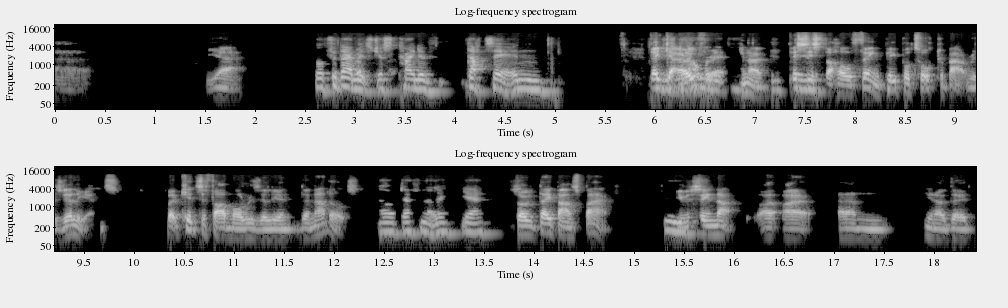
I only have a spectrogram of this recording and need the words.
uh yeah. Well, for them, it's just kind of that's it. And They get over it. it. You know, this is the whole thing. People talk about resilience, but kids are far more resilient than adults. oh, definitely. Yeah. So they bounce back. Mm. You've seen that. I, I um, you know, the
